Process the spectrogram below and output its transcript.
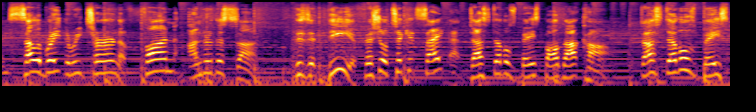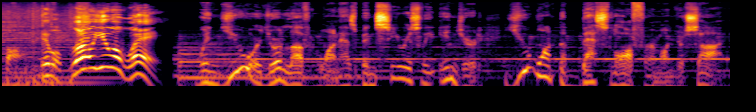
and celebrate the return of fun under the sun. Visit the official ticket site at dustdevilsbaseball.com. Dust Devils Baseball. It will blow you away. When you or your loved one has been seriously injured, you want the best law firm on your side.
